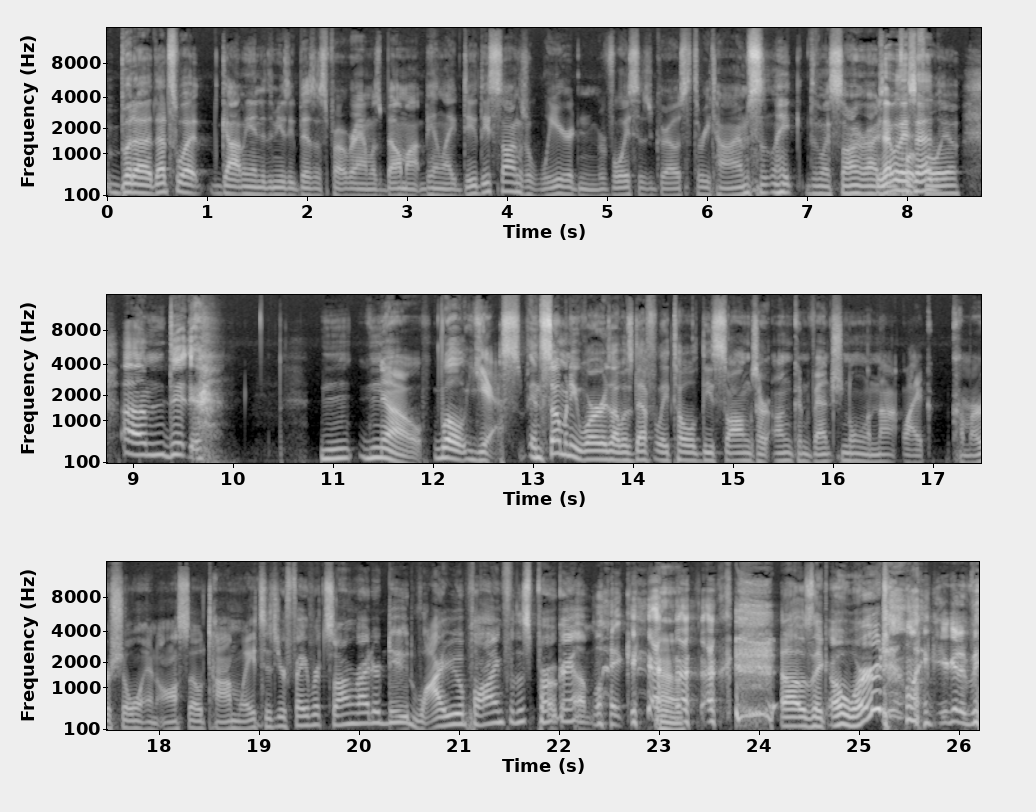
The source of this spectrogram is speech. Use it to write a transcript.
but uh, that's what got me into the music business program was Belmont being like, dude, these songs are weird and your voice is gross three times. like my songwriting Is that what they said? portfolio. Um, d- n- no. Well, yes. In so many words, I was definitely told these songs are unconventional and not like commercial. And also, Tom Waits is your favorite songwriter, dude. Why are you applying for this program? Like, Uh-huh. I was like, oh, word? like, you're gonna be.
